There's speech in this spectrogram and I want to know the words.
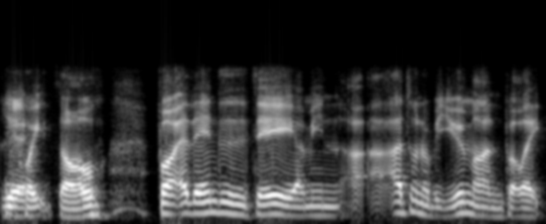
and Yeah. quite dull. But at the end of the day, I mean, I, I don't know about you, man, but like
